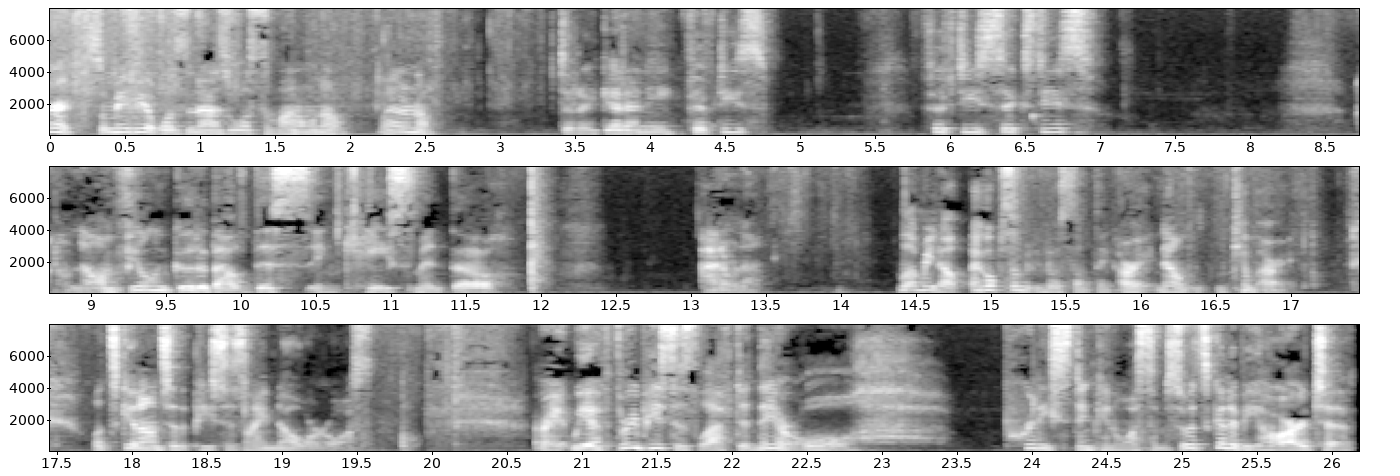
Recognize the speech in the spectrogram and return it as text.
All right, so maybe it wasn't as awesome. I don't know. I don't know. Did I get any 50s? 50s, 60s? I don't know. I'm feeling good about this encasement, though. I don't know. Let me know. I hope somebody knows something. All right, now, come, all right. Let's get on to the pieces I know are awesome. All right, we have three pieces left, and they are all pretty stinking awesome. So it's going to be hard to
